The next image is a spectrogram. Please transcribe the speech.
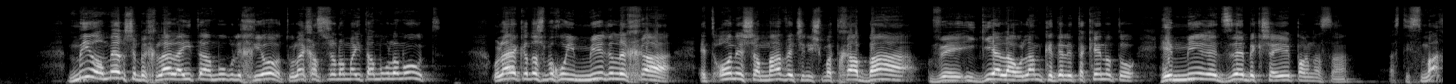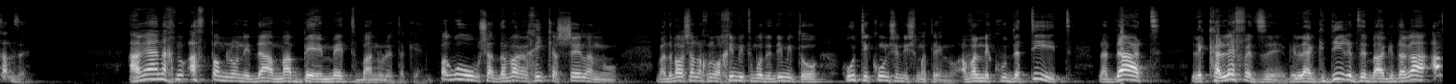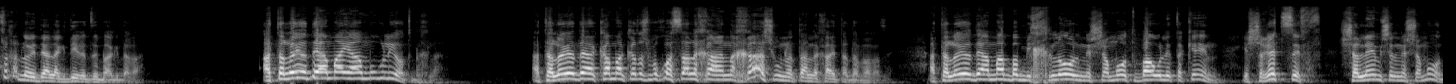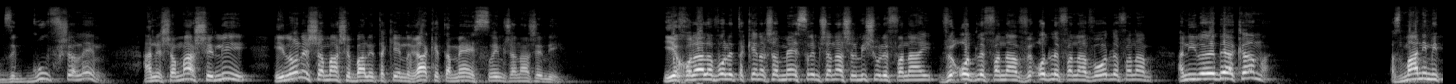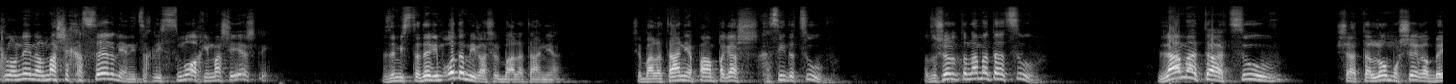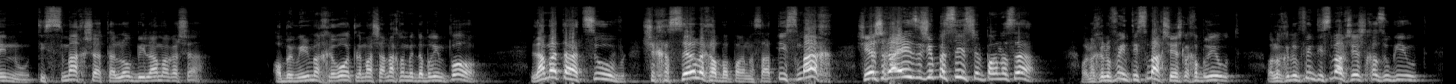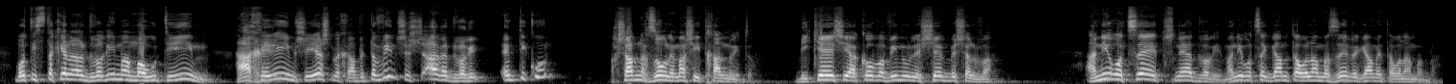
מי אומר שבכלל היית אמור לחיות? אולי חס ושלום היית אמור למות. אולי הקדוש ברוך הוא המיר לך את עונש המוות שנשמתך באה והגיע לעולם כדי לתקן אותו, המיר את זה בקשיי פרנסה, אז תשמח על זה. הרי אנחנו אף פעם לא נדע מה באמת באנו לתקן. ברור שהדבר הכי קשה לנו, והדבר שאנחנו הכי מתמודדים איתו, הוא תיקון של נשמתנו. אבל נקודתית, לדעת לקלף את זה ולהגדיר את זה בהגדרה, אף אחד לא יודע להגדיר את זה בהגדרה. אתה לא יודע מה היה אמור להיות בכלל. אתה לא יודע כמה הקדוש ברוך הוא עשה לך הנחה שהוא נתן לך את הדבר הזה. אתה לא יודע מה במכלול נשמות באו לתקן. יש רצף שלם של נשמות, זה גוף שלם. הנשמה שלי היא לא נשמה שבאה לתקן רק את המאה עשרים שנה שלי. היא יכולה לבוא לתקן עכשיו 120 שנה של מישהו לפניי, ועוד לפניו, ועוד לפניו, ועוד לפניו. אני לא יודע כמה. אז מה אני מתלונן על מה שחסר לי? אני צריך לשמוח עם מה שיש לי. וזה מסתדר עם עוד אמירה של בעל התניא, שבעל התניא פעם פגש חסיד עצוב. אז הוא שואל אותו, למה אתה עצוב? למה אתה עצוב שאתה לא משה רבינו? תשמח שאתה לא בלעם הרשע. או במילים אחרות, למה שאנחנו מדברים פה, למה אתה עצוב שחסר לך בפרנסה? תשמח שיש לך איזשהו בסיס של פרנסה. או לחלופין, תשמח שיש לך בריאות. או לחלופין, תשמח שיש לך זוגיות. בוא תסתכל על הדברים המהותיים, האחרים שיש לך, ותבין ששאר הדברים הם תיקון. עכשיו נחזור למה שהתחלנו איתו. ביקש יעקב אבינו לשב בשלווה. אני רוצה את שני הדברים. אני רוצה גם את העולם הזה וגם את העולם הבא.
